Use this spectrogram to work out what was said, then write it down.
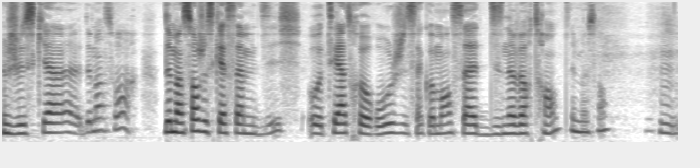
jusqu'à demain soir. Demain soir jusqu'à samedi au Théâtre Rouge. Ça commence à 19h30, il me semble. Hmm.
